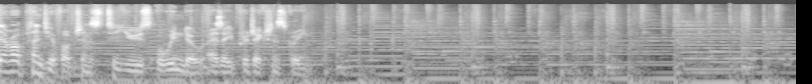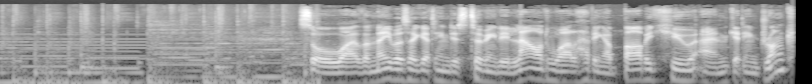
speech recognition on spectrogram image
There are plenty of options to use a window as a projection screen. So while the neighbors are getting disturbingly loud while having a barbecue and getting drunk,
